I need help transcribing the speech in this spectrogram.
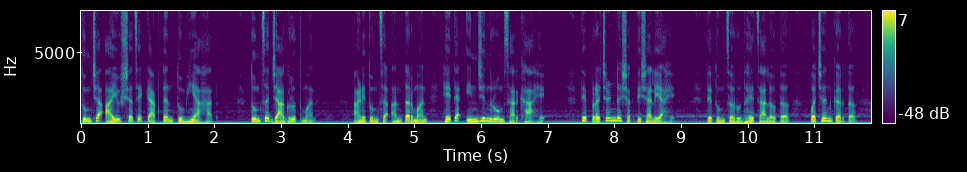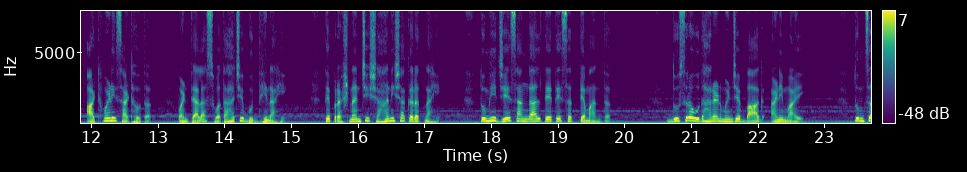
तुमच्या आयुष्याचे कॅप्टन तुम्ही आहात. तुमचं जागृत मन आणि तुमचं अंतर्मन हे त्या इंजिन रूमसारखं आहे. ते प्रचंड शक्तिशाली आहे. ते तुमचं हृदय चालवतं पचन करतं आठवणी साठवतं पण त्याला स्वतःची बुद्धी नाही. ते प्रश्नांची शहानिशा करत नाही. तुम्ही जे सांगाल ते ते सत्य मानतं. दुसरं उदाहरण म्हणजे बाग आणि माळी. तुमचं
